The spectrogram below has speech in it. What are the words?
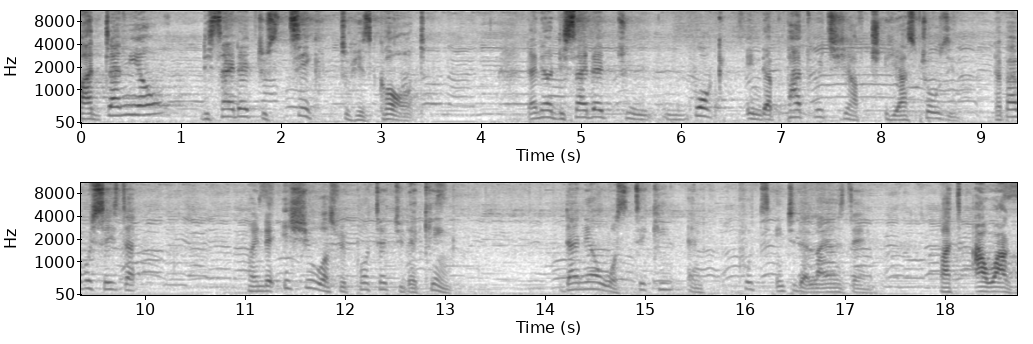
but Daniel decided to stick to his God. Daniel decided to walk in the path which he, have, he has chosen. The Bible says that when the issue was reported to the king, Daniel was taken and put into the lion's den. But our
